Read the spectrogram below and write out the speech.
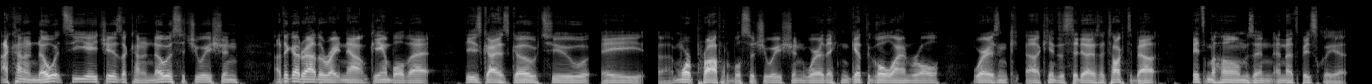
I kind of know what CEH is. I kind of know his situation. I think I'd rather right now gamble that these guys go to a uh, more profitable situation where they can get the goal line role. Whereas in uh, Kansas City, as I talked about, it's Mahomes, and, and that's basically it.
